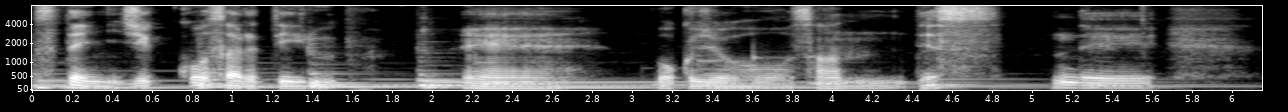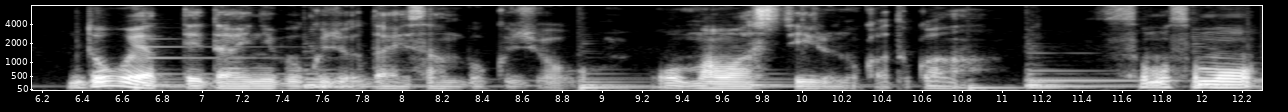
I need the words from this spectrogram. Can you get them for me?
すでに実行されている、えー、牧場さんです。で、どうやって第2牧場、第3牧場を回しているのかとか、そもそも、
